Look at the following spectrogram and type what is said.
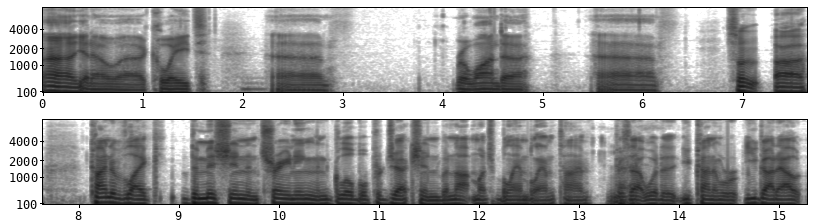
Uh, you know, uh, Kuwait, uh, Rwanda. Uh, So, uh, kind of like the mission and training and global projection, but not much blam blam time because Right. that would have you kind of were you got out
